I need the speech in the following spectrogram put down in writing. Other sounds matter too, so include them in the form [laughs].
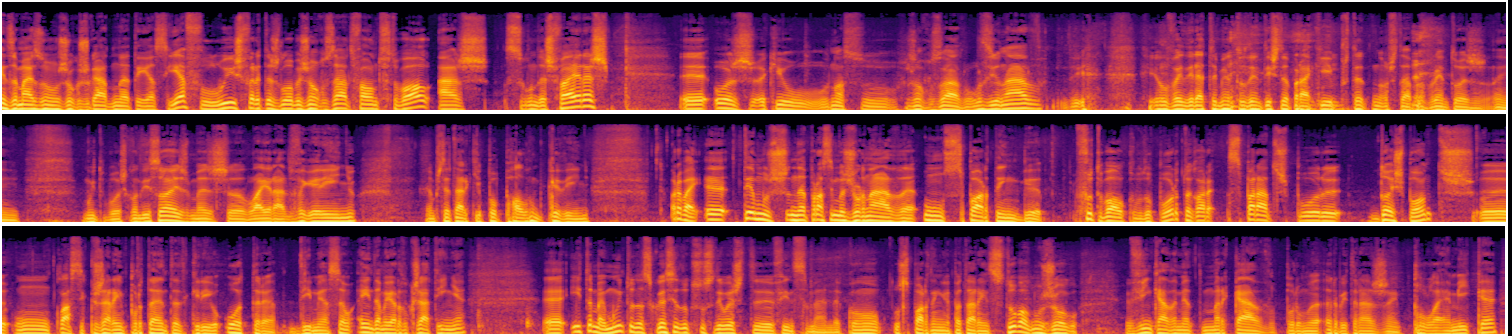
Bem-vindos a mais um jogo jogado na TSF. Luís Freitas Lobo e João Rosado falam de futebol às segundas-feiras. Uh, hoje, aqui o, nosso João Rosado lesionado, [laughs] ele veio diretamente do dentista para aqui, portanto não está para frente hoje em muito boas condições, mas uh, lá irá devagarinho. Vamos tentar aqui poupá-lo um bocadinho. Ora bem, uh, temos na próxima jornada um Sporting Futebol Clube do Porto, agora separados por dois pontos. Um clássico que já era importante adquiriu outra dimensão, ainda maior do que já tinha. E também muito na sequência do que sucedeu este fim de semana, com o Sporting a empatar em Setúbal, num jogo vincadamente marcado por uma arbitragem polémica.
